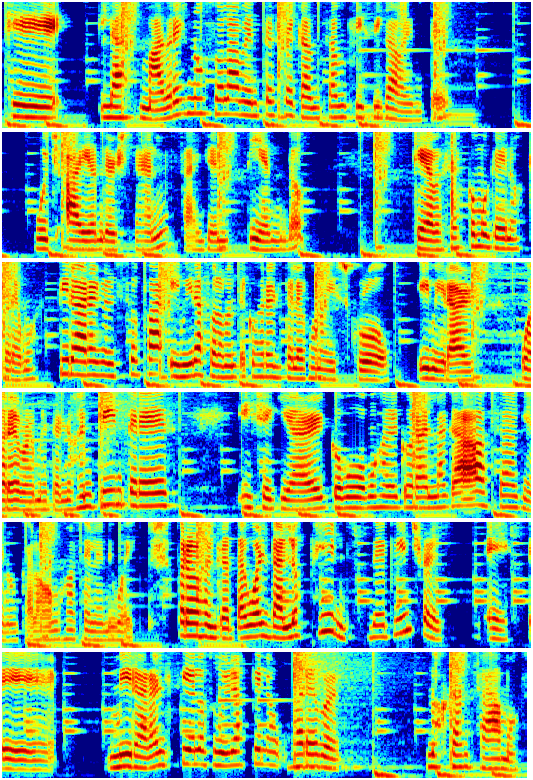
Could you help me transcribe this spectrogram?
que las madres no solamente se cansan físicamente, which I understand, o sea, yo entiendo que a veces como que nos queremos tirar en el sofá y mira, solamente coger el teléfono y scroll y mirar whatever, meternos en Pinterest y chequear cómo vamos a decorar la casa, que nunca lo vamos a hacer anyway. Pero nos encanta guardar los pins de Pinterest, este, mirar al cielo, subir las pilas, whatever. Nos cansamos.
